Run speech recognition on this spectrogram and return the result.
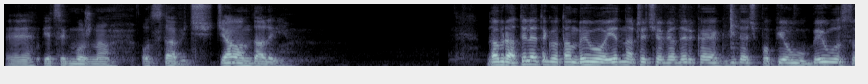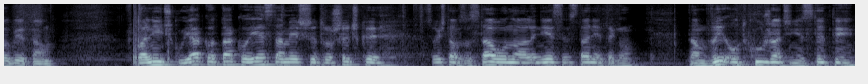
E, Piecyk można odstawić. Działam dalej. Dobra, tyle tego tam było. Jedna trzecia wiaderka, jak widać, popiołu było sobie tam w palniczku. Jako tako jest tam jeszcze troszeczkę, coś tam zostało, no ale nie jestem w stanie tego tam wyodkurzać niestety.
